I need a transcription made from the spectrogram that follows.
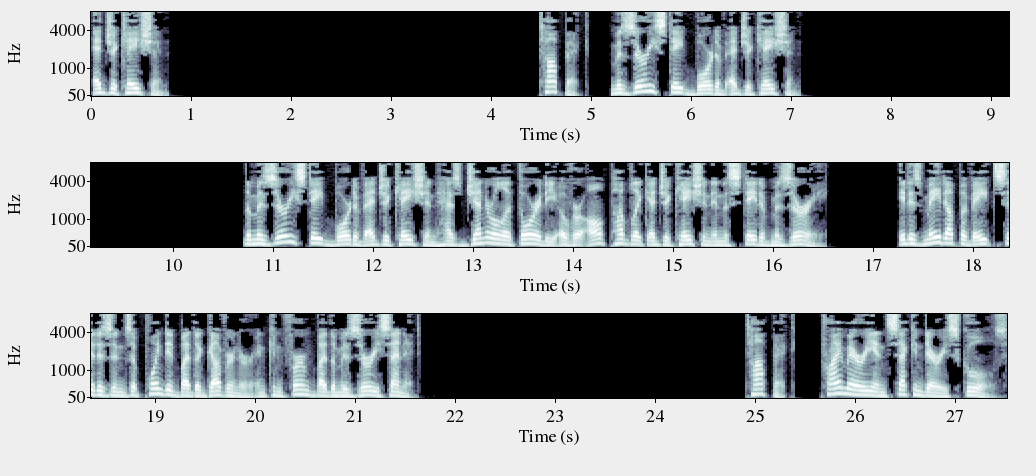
Education. Missouri State Board of Education. The Missouri State Board of Education has general authority over all public education in the state of Missouri. It is made up of eight citizens appointed by the governor and confirmed by the Missouri Senate. Primary and secondary schools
